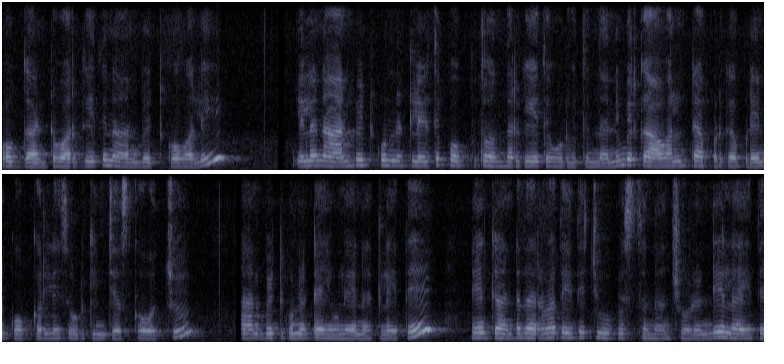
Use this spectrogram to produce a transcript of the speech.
ఒక గంట వరకు అయితే నానబెట్టుకోవాలి. ఇలా నానబెట్టుకున్నట్లయితే పప్పు తొందరగా అయితే ఉడుకుతుందండి. మీరు కావాలంటే అప్పటికప్పుడైనా కుక్కర్లో వేసి ఉడికించేసుకోవచ్చు. నానబెట్టుకున్న టైం లేనట్లయితే నేను గంట తర్వాత అయితే చూపిస్తున్నాను చూడండి ఇలా అయితే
